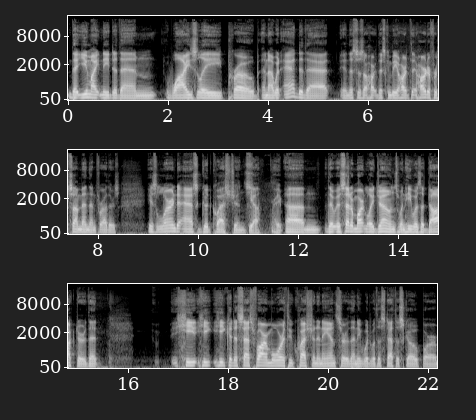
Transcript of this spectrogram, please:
that you might need to then wisely probe. And I would add to that and this is a hard this can be a hard th- harder for some men than for others is learn to ask good questions. Yeah right. Um, that was said of Martyn Lloyd-Jones when he was a doctor that he he he could assess far more through question and answer than he would with a stethoscope or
